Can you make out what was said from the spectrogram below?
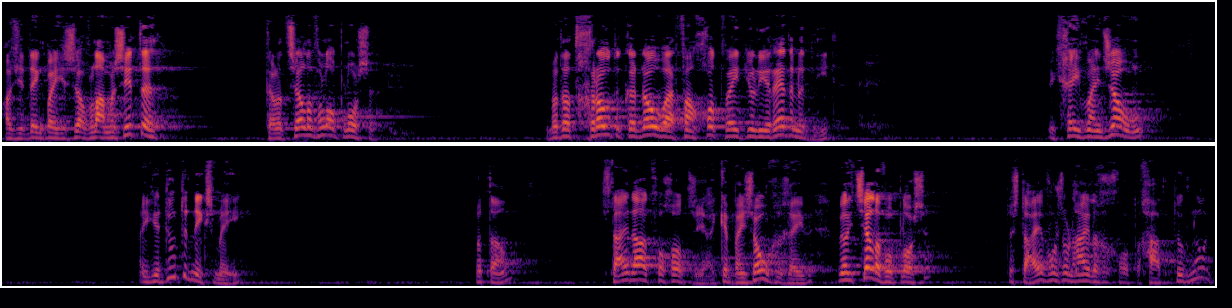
als je denkt bij jezelf, laat me zitten, kan het zelf wel oplossen. Maar dat grote cadeau waarvan God weet, jullie redden het niet. Ik geef mijn zoon. En je doet er niks mee. Wat dan? Sta je daar ook voor God? Ja, ik heb mijn zoon gegeven. Wil je het zelf oplossen? Dan sta je voor zo'n heilige God. Dat gaat natuurlijk nooit.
